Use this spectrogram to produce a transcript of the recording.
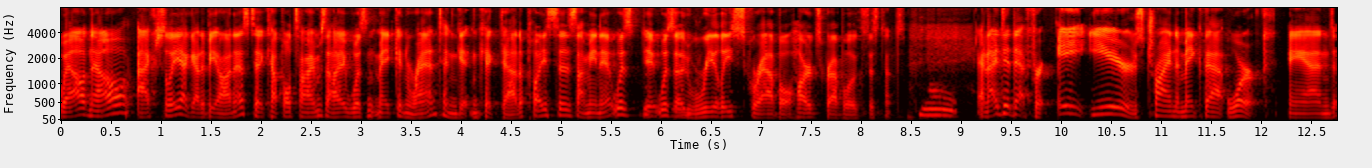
well, no, actually, I got to be honest. A couple times I wasn't making rent and getting kicked out of places. I mean, it was it was a mm-hmm. really scrabble, hard scrabble existence. Right. And I did that for eight years trying to make that work. And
